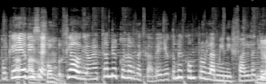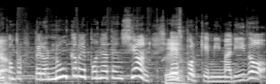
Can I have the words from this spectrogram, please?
Porque a- ella a, dice, los hombres. Claudio, me cambio el color de cabello, que me compro la minifalda, que Ya. me compro, pero nunca me pone atención. Sí. Es porque mi marido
